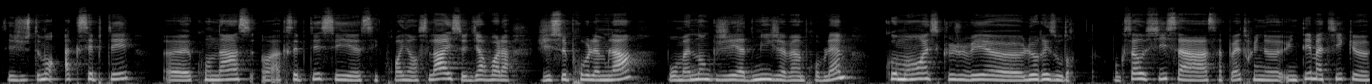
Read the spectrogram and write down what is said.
c'est justement accepter qu'on a accepté ces, ces croyances-là et se dire, voilà, j'ai ce problème-là, bon, maintenant que j'ai admis que j'avais un problème, comment est-ce que je vais le résoudre? Donc ça aussi, ça, ça peut être une, une thématique euh,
